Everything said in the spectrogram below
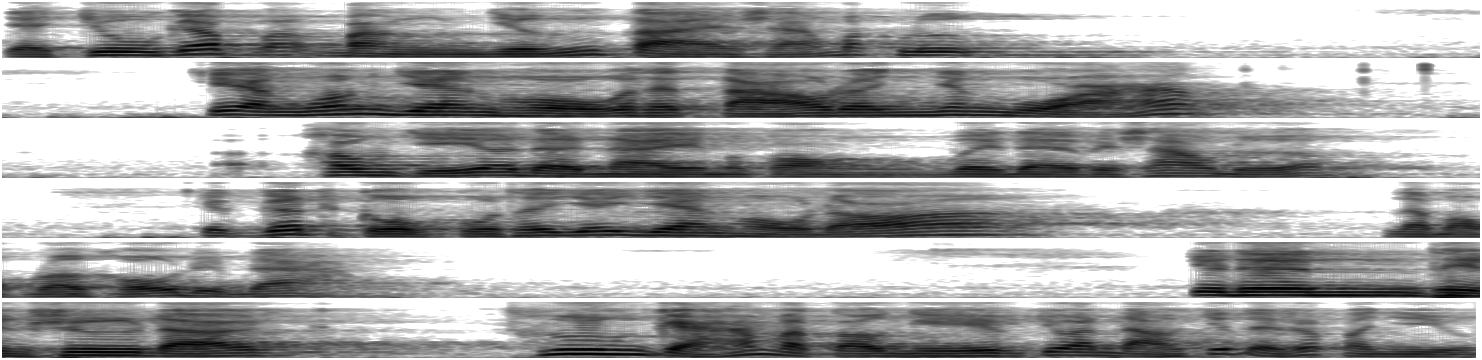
và chu cấp bằng những tài sản bất lương. Cái ăn quán giang hồ có thể tạo ra nhân quả, không chỉ ở đời này mà còn về đời về sau nữa. Cái kết cục của thế giới giang hồ đó là một nỗi khổ niềm đau. Cho nên thiền sư đã thương cảm và tội nghiệp cho anh đạo chích này rất là nhiều.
